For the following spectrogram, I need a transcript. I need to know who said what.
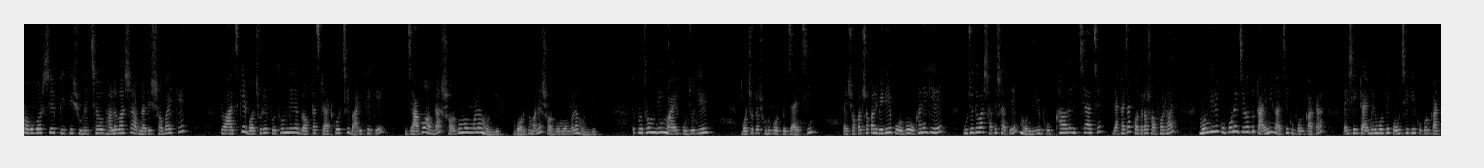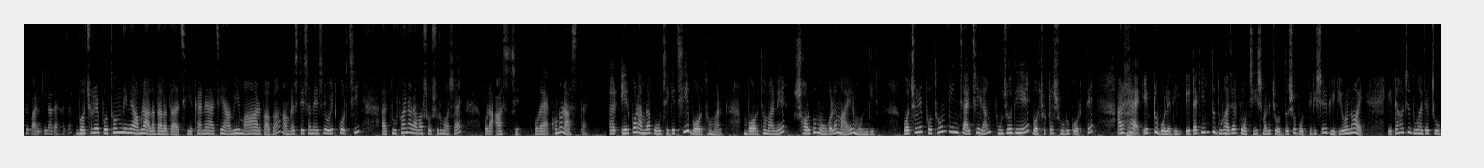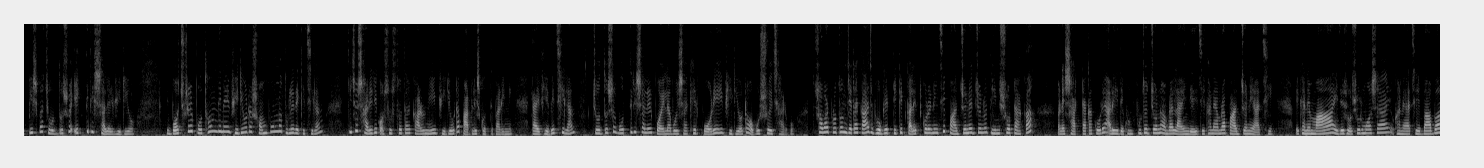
Speaker 1: নববর্ষের প্রীতি, শুভেচ্ছা ও ভালোবাসা আপনাদের সবাইকে। তো আজকের বছরের প্রথম দিনে ব্লগটা স্টার্ট করছি বাড়ি থেকে। যাব আমরা সর্বমঙ্গলা মন্দির, বর্ধমানের সর্বমঙ্গলা মন্দির। তো প্রথম দিন মায়ের পুজো দিয়ে বছরটা শুরু করতে চাইছি। তাই সকাল সকাল বেরিয়ে পড়ব। ওখানে গিয়ে পুজো দেওয়ার সাথে সাথে মন্দিরে ভোগ খাওয়ারও ইচ্ছে আছে। দেখা যাক কতটা সফল হয়। মন্দিরে কুপনের যেহেতু টাইমিং আছে, কুপন কাটার তাই সেই টাইমের মধ্যে পৌঁছে গিয়ে কুপন কাটতে পারি কি না দেখা যাক। বছরের প্রথম দিনে আমরা আলাদা আলাদা আছি। এখানে আছি আমি, মা আর বাবা। আমরা স্টেশনে এসে ওয়েট করছি। আর তুফান আর আমার শ্বশুর মশায় ওরা আসছে। ওরা এখনও রাস্তায়। আর এরপর আমরা পৌঁছে গেছি বর্ধমান। বর্ধমানের সর্বমঙ্গলা মায়ের মন্দির। বছরের প্রথম দিন চাইছিলাম পুজো দিয়ে বছরটা শুরু করতে। আর হ্যাঁ একটু বলে দিই, এটা কিন্তু দু হাজার পঁচিশ মানে চোদ্দোশো বত্রিশের ভিডিও নয়। এটা হচ্ছে দু হাজার চব্বিশ বা চোদ্দোশো একত্রিশ সালের ভিডিও। বছরের প্রথম দিনে এই ভিডিওটা সম্পূর্ণ তুলে রেখেছিলাম। কিছু শারীরিক অসুস্থতার কারণে ভিডিওটা পাবলিশ করতে পারিনি। তাই ভেবেছিলাম চোদ্দোশো বত্রিশ সালের পয়লা বৈশাখের পরে এই ভিডিওটা অবশ্যই ছাড়বো। সবার প্রথম যেটা কাজ, ভোগের টিকিট কালেক্ট করে নিয়েছি। পাঁচজনের জন্য তিনশো টাকা মানে ষাট টাকা করে। আর এই দেখুন, পুজোর জন্য আমরা লাইন দিয়ে দিয়েছি এখানে আমরা পাঁচজনে আছি। এখানে মা, এই যে শ্বশুর মশাই ওখানে আছে বাবা,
